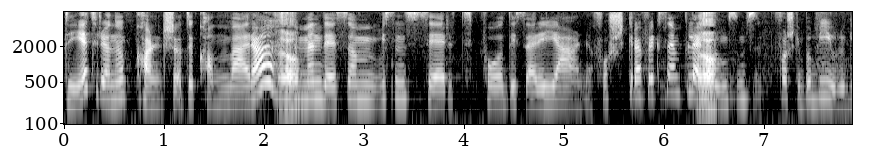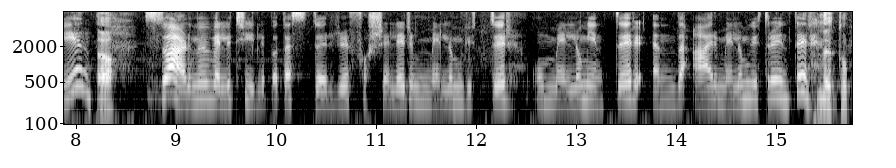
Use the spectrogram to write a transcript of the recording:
Det tror jeg nok kanskje at det kan være. Ja. Men det som, hvis en ser på disse hjerneforskere, f.eks., eller Ja. de som forsker på biologien, Ja. så er de veldig tydelige på at det er større forskjeller mellom gutter og mellom jenter enn det er mellom gutter og jenter. Nettopp.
